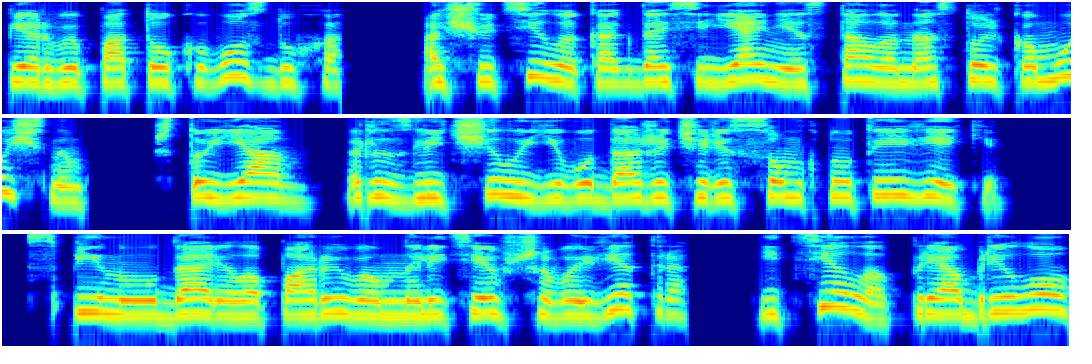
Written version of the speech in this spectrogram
Первый поток воздуха ощутила, когда сияние стало настолько мощным, что я различила его даже через сомкнутые веки. В спину ударило порывом налетевшего ветра, и тело приобрело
